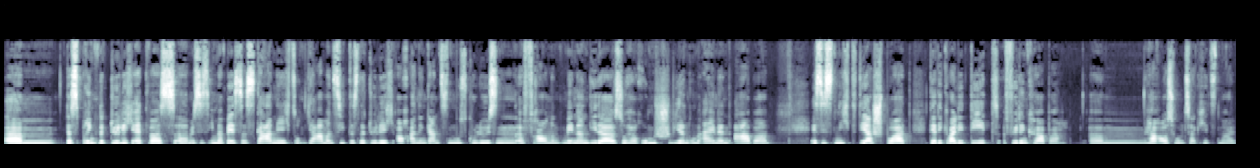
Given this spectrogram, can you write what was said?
das bringt natürlich etwas. Ähm, es ist immer besser als gar nichts. Und ja, man sieht das natürlich auch an den ganzen muskulösen äh, Frauen und Männern, die da so herumschwirren um einen. Aber es ist nicht der Sport, der die Qualität für den Körper ähm, herausholt, sage ich jetzt mal.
